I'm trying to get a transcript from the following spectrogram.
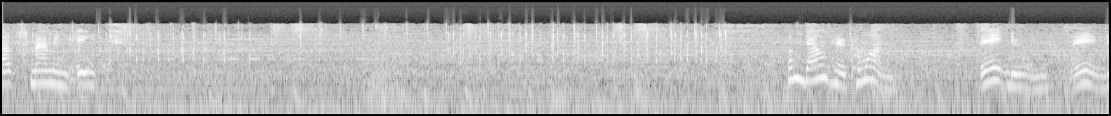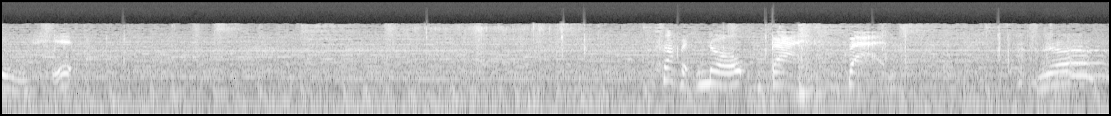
Stop spamming eight. Come down here, come on. They ain't doing, they ain't doing shit. Stop it. No. Bad. Bad. Yeah!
